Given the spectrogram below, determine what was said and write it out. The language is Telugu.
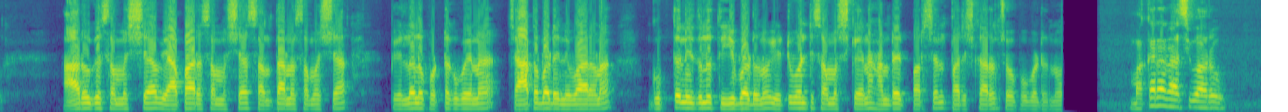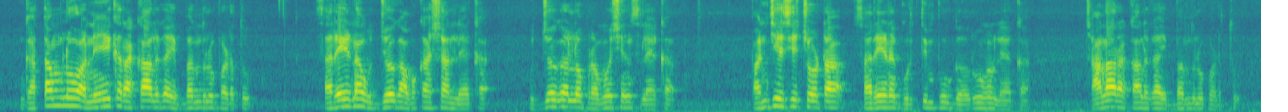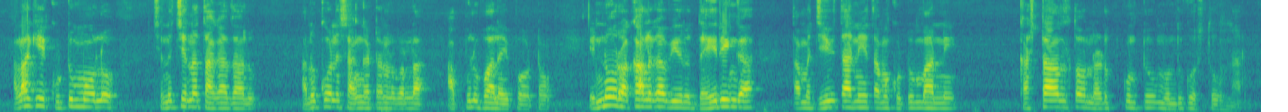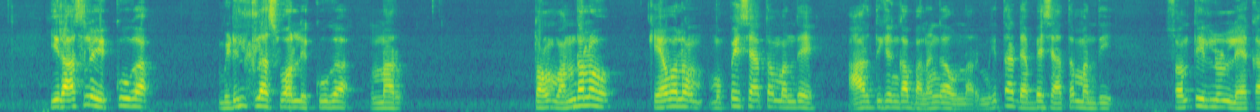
ఆరోగ్య సమస్య వ్యాపార సమస్య సంతాన సమస్య పిల్లలు పుట్టకపోయినా చేతబడి నివారణ గుప్త నిధులు తీయబడును. ఎటువంటి సమస్యకైనా హండ్రెడ్ పర్సెంట్ పరిష్కారం చూపబడును. మకర రాశివారు గతంలో అనేక రకాలుగా ఇబ్బందులు పడుతూ సరైన ఉద్యోగ అవకాశాలు లేక ఉద్యోగాల్లో ప్రమోషన్స్ లేక పనిచేసే చోట సరైన గుర్తింపు గౌరవం లేక చాలా రకాలుగా ఇబ్బందులు పడుతూ అలాగే కుటుంబంలో చిన్న చిన్న తగాదాలు అనుకోని సంఘటనల వల్ల అప్పులు పాలైపోవటం ఎన్నో రకాలుగా వీరు ధైర్యంగా తమ జీవితాన్ని తమ కుటుంబాన్ని కష్టాలతో నడుపుకుంటూ ముందుకు వస్తూ ఉన్నారు. ఈ రాశిలో ఎక్కువగా మిడిల్ క్లాస్ వాళ్ళు ఎక్కువగా ఉన్నారు. తొం వందలో కేవలం ముప్పై శాతం మందే ఆర్థికంగా బలంగా ఉన్నారు. మిగతా డెబ్బై శాతం మంది సొంత ఇల్లు లేక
